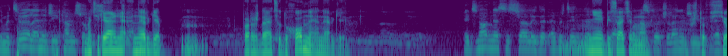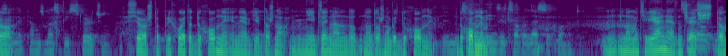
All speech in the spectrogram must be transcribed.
Материальная энергия порождается духовной энергией. Не обязательно, что все, все, что приходит от духовной энергии, должно, не обязательно оно должно быть духовным. духовным. Но материальное означает, что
